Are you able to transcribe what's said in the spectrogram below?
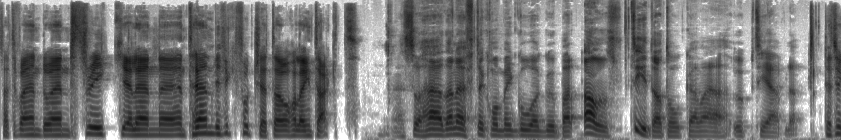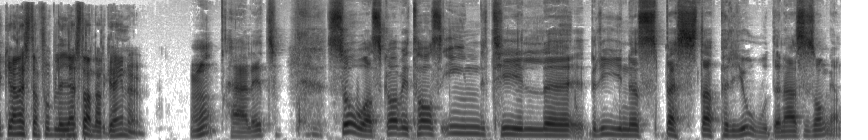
Så att det var ändå en streak, eller en, en trend vi fick fortsätta att hålla intakt. Så hädanefter kommer goa gubbar alltid att åka med upp till Gävle. Det tycker jag nästan får bli en standardgrej nu. Mm, härligt. Så ska vi ta oss in till eh, Brynäs bästa period den här säsongen.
